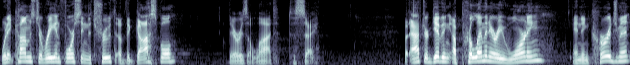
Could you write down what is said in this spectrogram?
When it comes to reinforcing the truth of the gospel, there is a lot to say. But after giving a preliminary warning and encouragement,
